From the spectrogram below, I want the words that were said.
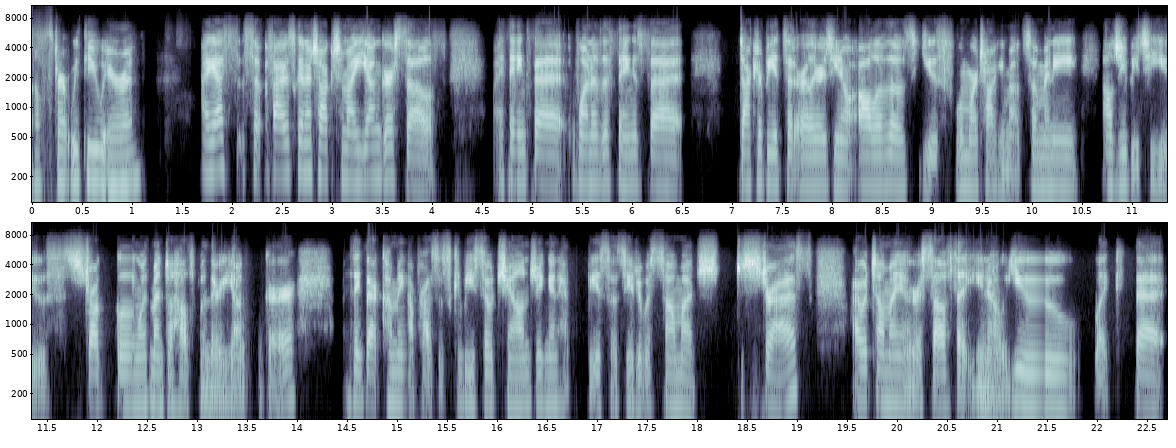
I'll start with you, Erin. I guess so if I was going to talk to my younger self, I think that one of the things that Dr. B had said earlier is, you know, all of those youth, when we're talking about so many LGBT youth struggling with mental health when they're younger, I think that coming out process can be so challenging and be associated with so much distress. I would tell my younger self that, you know, you like that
